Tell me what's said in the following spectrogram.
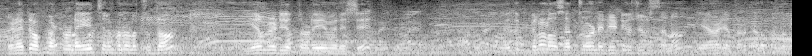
ఇక్కడైతే ఒక కట్టు ఉన్నాయి చిన్నపిల్లలు చూద్దాం. ఏం రేటు చెప్తాడు ఏమనేసి. అయితే పిల్లలు ఒకసారి చూడండి నీట్గా చూపిస్తాను. ఏమైనా రేటు చెప్తాడో కనుక్కుందాం.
